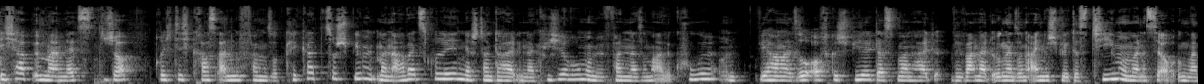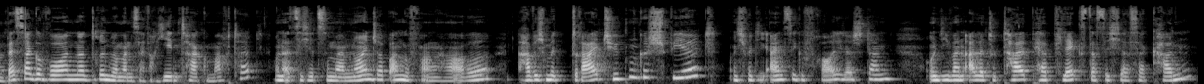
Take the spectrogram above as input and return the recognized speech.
Ich habe in meinem letzten Job richtig krass angefangen, so Kicker zu spielen mit meinen Arbeitskollegen. Der stand da halt in der Küche rum und wir fanden das immer alle cool. Und wir haben halt so oft gespielt, dass man halt, wir waren halt irgendwann so ein eingespieltes Team und man ist ja auch irgendwann besser geworden da drin, wenn man es einfach jeden Tag gemacht hat. Und als ich jetzt in meinem neuen Job angefangen habe, habe ich mit drei Typen gespielt und ich war die einzige Frau, die da stand. Und die waren alle total perplex, dass ich das ja kann.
